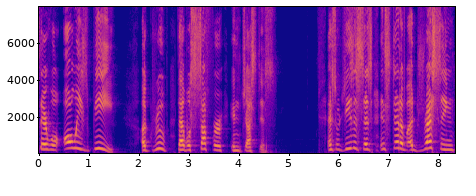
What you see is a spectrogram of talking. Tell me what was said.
there will always be a group that will suffer injustice. And so Jesus says, instead of addressing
